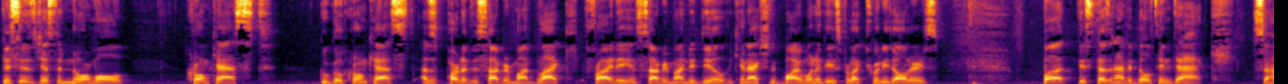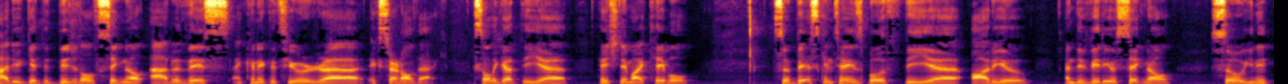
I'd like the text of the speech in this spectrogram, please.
This is just a normal Chromecast, Google Chromecast, as part of the Cyber Black Friday and Cyber Monday deal. You can actually buy one of these for like $20. But this doesn't have a built-in DAC. So how do you get the digital signal out of this and connect it to your uh, external DAC? It's only got the uh, HDMI cable. So this contains both the uh, audio and the video signal. So you need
